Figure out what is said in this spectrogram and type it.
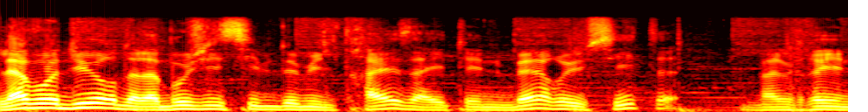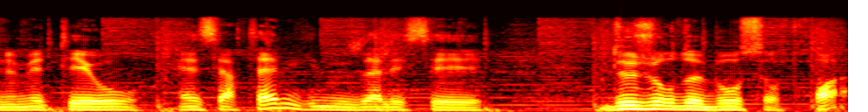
La voiture de la Bogisim 2013 a été une belle réussite, malgré une météo incertaine qui nous a laissé deux jours de beau sur trois.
